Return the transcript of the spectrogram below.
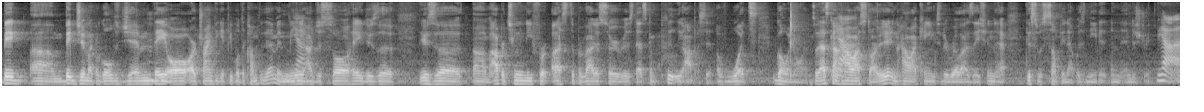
big um, big gym like a gold's gym mm-hmm. they all are trying to get people to come to them and me yeah. i just saw hey there's a there's a um, opportunity for us to provide a service that's completely opposite of what's going on. So that's kind of yeah. how I started it and how I came to the realization that this was something that was needed in the industry. Yeah,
